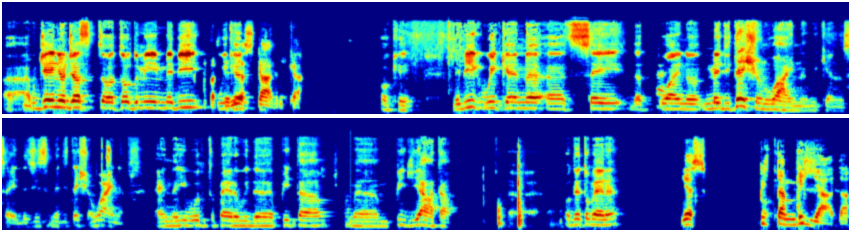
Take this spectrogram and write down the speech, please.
Uh, Eugenio just uh, told me maybe we batteria can scarica. Okay. Maybe we can uh, say that wine, uh, meditation wine, we can say this is meditation wine. And you would pair with the pita um, pigliata. Uh, ho detto bene? Yes, pittambigliata.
